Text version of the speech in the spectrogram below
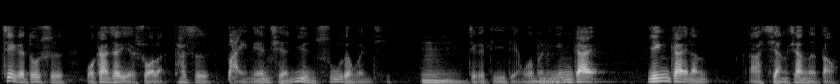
这个都是我刚才也说了，它是百年前运输的问题。嗯，这个第一点，我们应该应该能啊想象得到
